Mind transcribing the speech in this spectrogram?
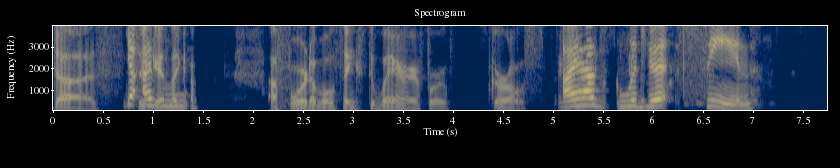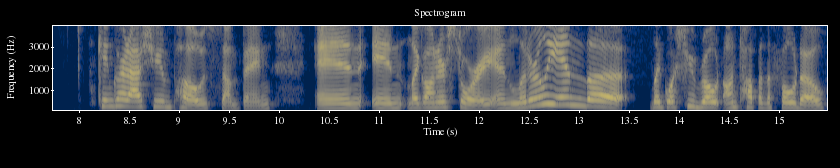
does Yeah, to I've get like a, affordable things to wear for girls. I have guys in the legit seen Kim Kardashian post something and in like on her story and literally in the like what she wrote on top of the photo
